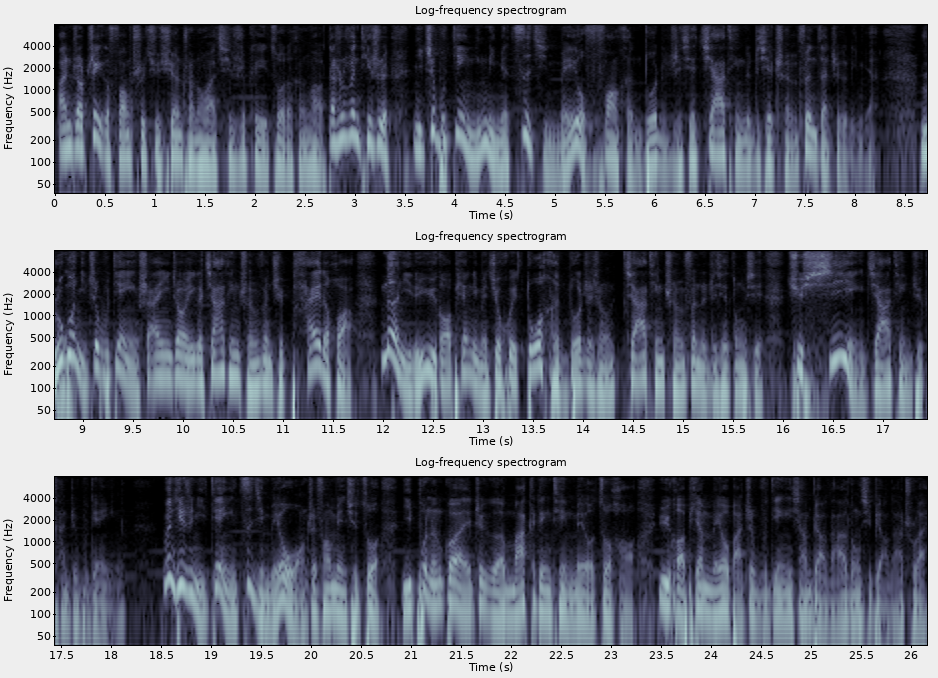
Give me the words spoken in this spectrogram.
按照这个方式去宣传的话，其实可以做得很好。但是问题是你这部电影里面自己没有放很多的这些家庭的这些成分在这个里面。如果你这部电影是按照一个家庭成分去拍的话，那你的预告片里面就会多很多这种家庭成分的这些东西，去吸引家庭去看这部电影。问题是你电影自己没有往这方面去做，你不能怪这个 marketing team 没有做好，预告片没有把这部电影想表达的东西表达出来，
